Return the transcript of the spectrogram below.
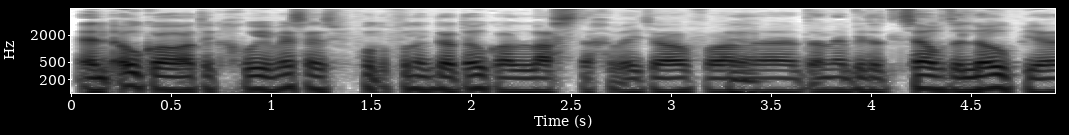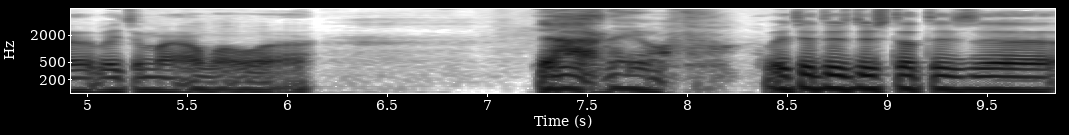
en ook al had ik een goede wedstrijd, vond, vond ik dat ook al lastig, weet je wel. Van, Ja. eh, dan heb je datzelfde loopje, weet je, maar allemaal... eh, ja, nee joh. Weet je, dus, dus dat is eh,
